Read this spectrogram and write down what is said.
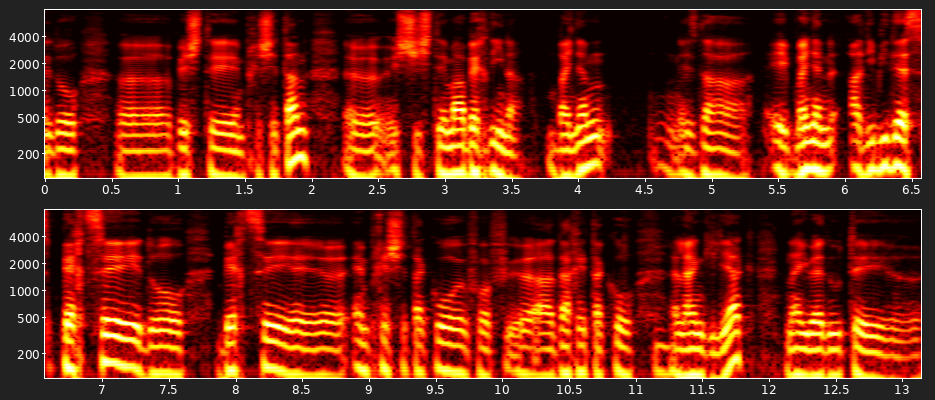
edo uh, beste enpresetan uh, sistema berdina. Baina ez da, e, baina adibidez bertze edo bertze e, enpresetako adarretako mm. langileak nahi behar dute uh,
